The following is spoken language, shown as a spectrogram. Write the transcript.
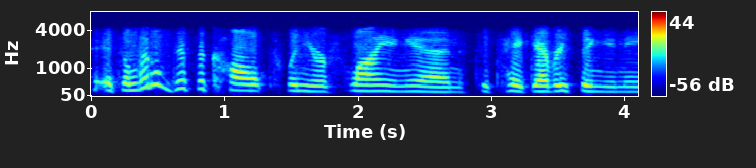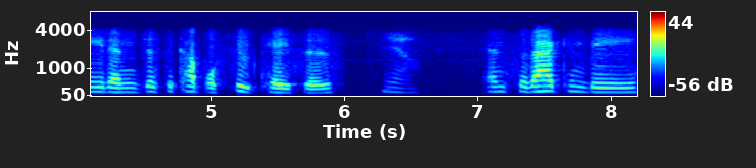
It's a little difficult when you're flying in to take everything you need in just a couple suitcases. Yeah. And so that can be.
